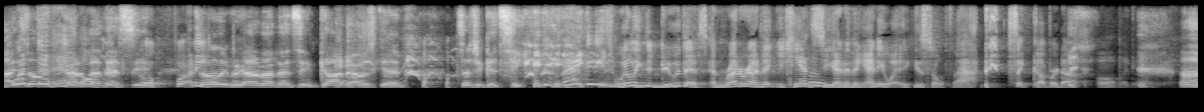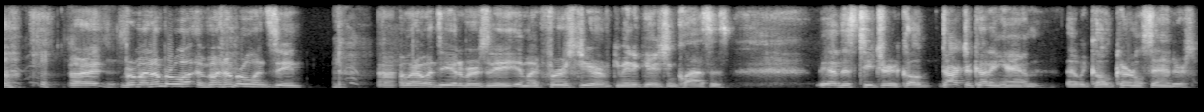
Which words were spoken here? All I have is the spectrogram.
I, what totally the hell? About that it's scene. so funny. Totally forgot about that scene. God, that was good. Such a good scene. the fact that he's willing to do this and run around naked, you can't see anything anyway. He's so fat. It's like covered up. Oh my god. Uh, all right. Jesus. For my number one, my number one scene uh, when I went to university in my first year of communication classes, we had this teacher called Dr. Cunningham that we called Colonel Sanders,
